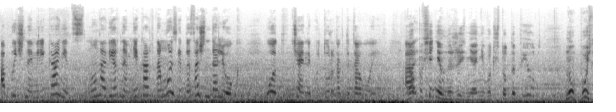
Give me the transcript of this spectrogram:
обычный американец, ну, наверное, мне кажется, на мой взгляд, достаточно далек от чайной культуры как таковой. А... в повседневной жизни они вот что-то пьют, ну, пусть,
